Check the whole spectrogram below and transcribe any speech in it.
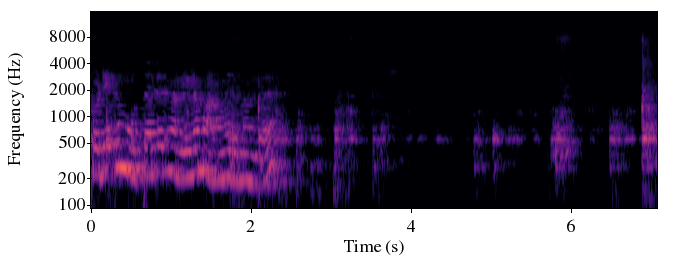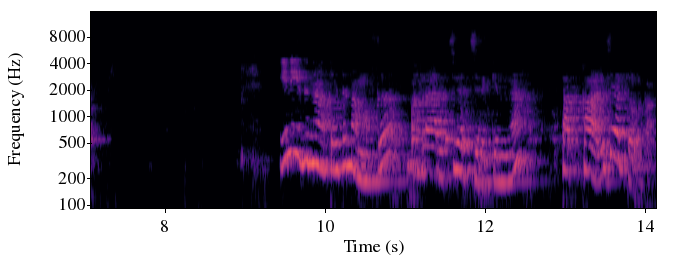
പൊടിയൊക്കെ മൂത്തതിന്റെ നല്ല മണം വരുന്നുണ്ട്. ഇനി ഇതിനകത്തോട്ട് നമുക്ക് നമ്മൾ അരച്ച് വെച്ചിരിക്കുന്ന തക്കാളി ചേർത്ത് കൊടുക്കാം.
